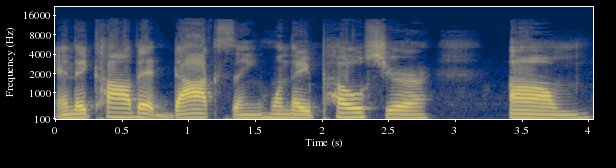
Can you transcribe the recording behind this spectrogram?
And they call that doxing when they post your um,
